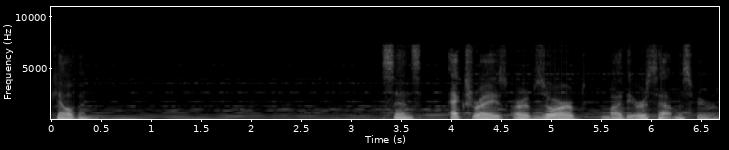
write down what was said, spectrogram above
Kelvin. Since X-rays are absorbed by the Earth's atmosphere,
